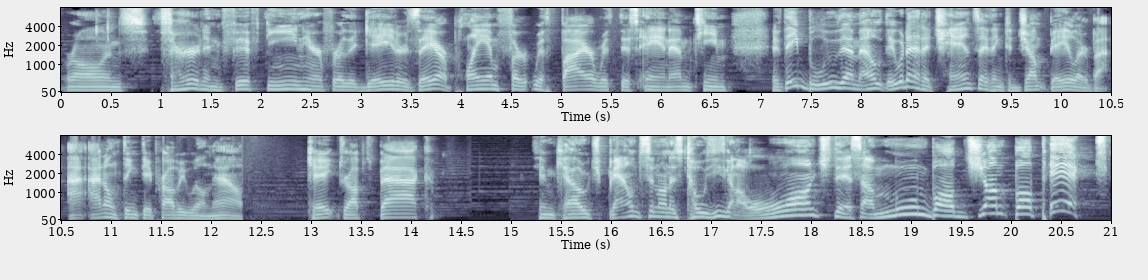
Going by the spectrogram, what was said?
Rollins, third and 15 here for the Gators. They are playing for, with fire with this A&M team. If they blew them out, they would have had a chance, I think, to jump Baylor, but I, I don't think they probably will now. Okay, drops back. Tim Couch bouncing on his toes. He's going to launch this. A moonball jump ball picked.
